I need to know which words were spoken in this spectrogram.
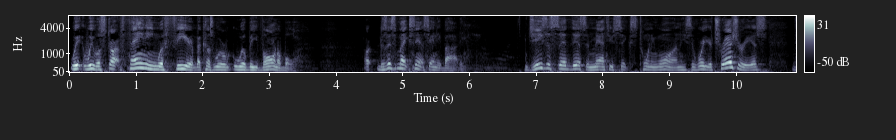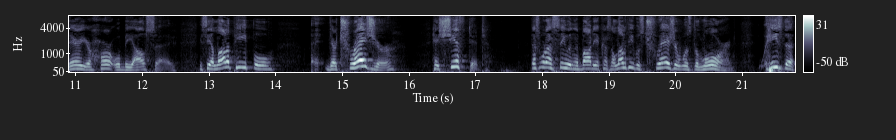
We, we will start fainting with fear because we'll, we'll be vulnerable. Does this make sense to anybody? Jesus said this in Matthew 6 21. He said, Where your treasure is, there your heart will be also. You see, a lot of people, their treasure has shifted. That's what I see in the body of Christ. A lot of people's treasure was the Lord. He's the,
